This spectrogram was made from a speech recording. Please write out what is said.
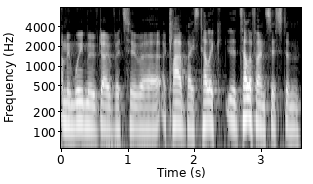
I mean, we moved over to a, a cloud-based tele, telephone system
